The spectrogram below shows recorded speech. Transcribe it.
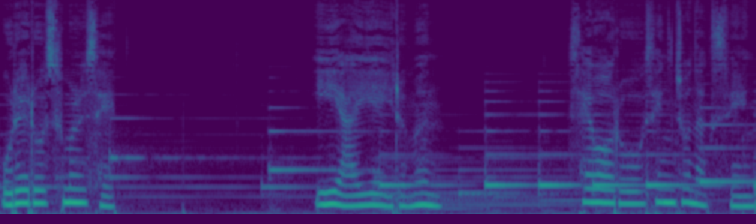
올해로 23. 이 아이의 이름은 세월호 생존 학생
